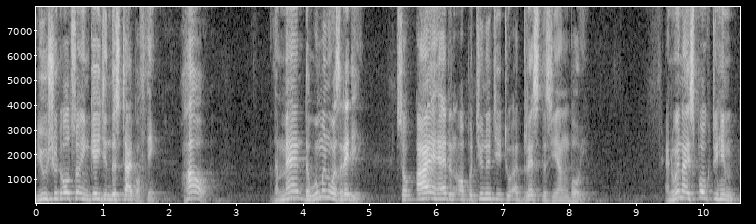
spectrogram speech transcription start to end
you should also engage in this type of thing. How? The man, the woman was ready. So I had an opportunity to address this young boy. And when I spoke to him,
